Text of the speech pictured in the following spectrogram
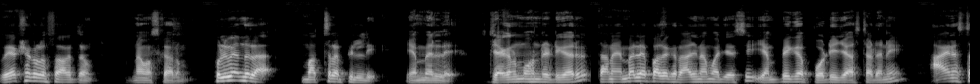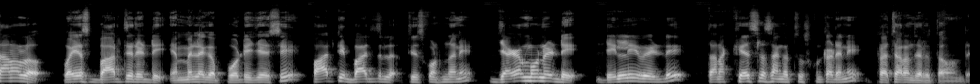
వీక్షకులకు స్వాగతం. నమస్కారం. పులివెందుల మచ్చల పిల్లి ఎమ్మెల్యే జగన్మోహన్ రెడ్డి గారు తన ఎమ్మెల్యే పదవికి రాజీనామా చేసి ఎంపీగా పోటీ చేస్తాడని ఆయన స్థానంలో వైఎస్ భారతిరెడ్డి ఎమ్మెల్యేగా పోటీ చేసి పార్టీ బాధ్యతలు తీసుకుంటుందని జగన్మోహన్ రెడ్డి ఢిల్లీ వెళ్ళి తన కేసుల సంగతి చూసుకుంటాడని ప్రచారం జరుగుతూ ఉంది.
